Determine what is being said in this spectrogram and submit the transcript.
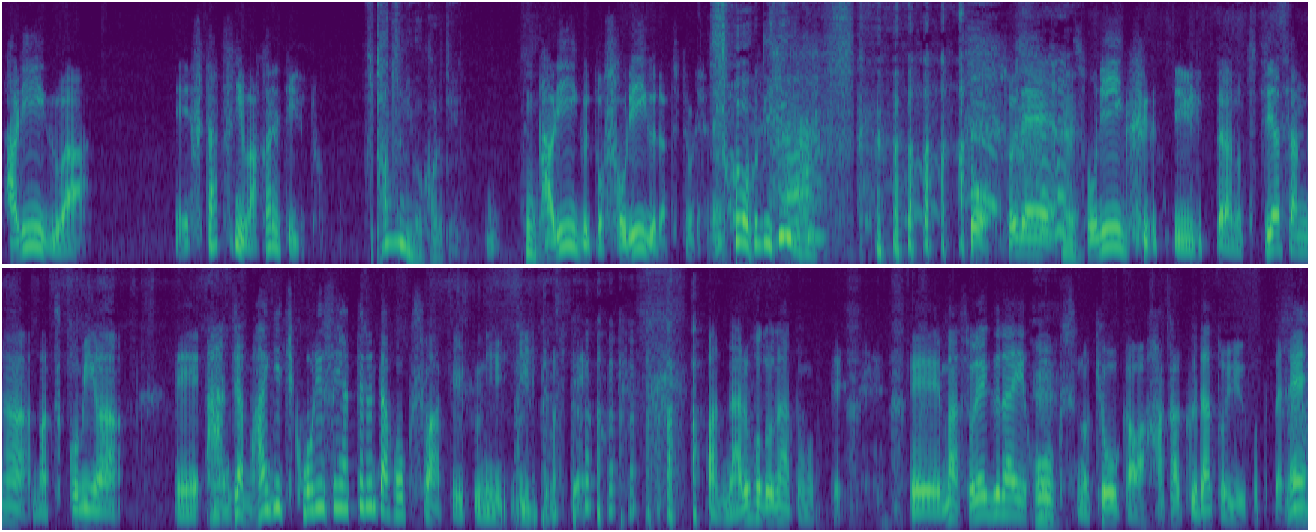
パリーグは、えー、2つに分かれていると。2つに分かれているパリーグとソリーグだって言ってましたね。ソリーグ？そう。それで、ソリーグって言ったら、あの、土屋さんが、まあ、ツッコミが、えー、あ、じゃあ毎日交流戦やってるんだ、ホークスはっていうふうに言ってまして、あ、なるほどなと思って。えー、まあ、それぐらいホークスの強化は破格だということでね、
